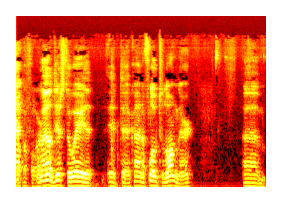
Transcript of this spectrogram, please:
that before. Well, just the way that it uh, kind of floats along there. Um,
